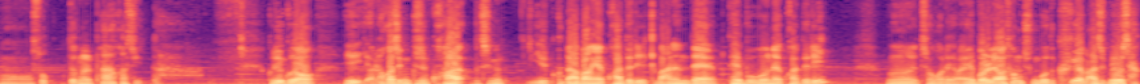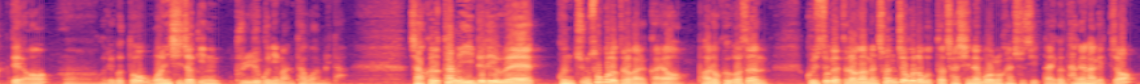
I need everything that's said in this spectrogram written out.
어, 속등을 파악할 수 있다. 그리고요, 이 여러 가지 지금 과 지금 나방의 과들이 이렇게 많은데 대부분의 과들이 어, 저거래요. 애벌레와 성충 모두 크게 아주 매우 작대요. 어, 그리고 또 원시적인 분류군이 많다고 합니다. 자, 그렇다면 이들이 왜 곤충 속으로 들어갈까요? 바로 그것은 굴 속에 들어가면 천적으로부터 자신의 몸을 감출 수 있다. 이건 당연하겠죠?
